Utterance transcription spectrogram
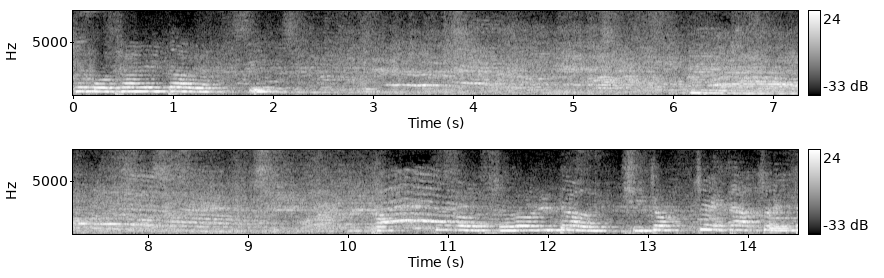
结果他遇到了一，他这个时候遇到了其中最大最大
